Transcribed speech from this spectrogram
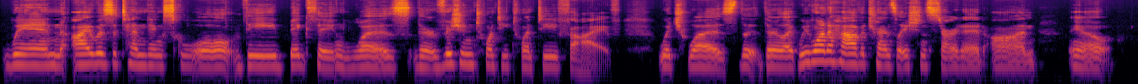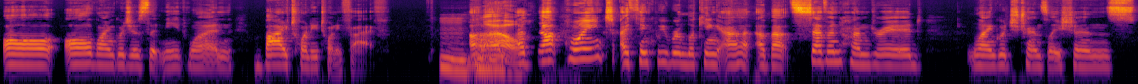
when I was attending school, the big thing was their Vision 2025, which was the, they're like, we want to have a translation started on, you know, all all languages that need one by 2025. Mm. Um, Wow. at that point, I think we were looking at about 700 language translations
